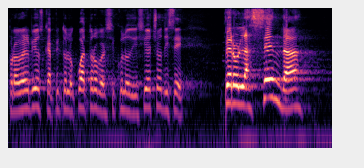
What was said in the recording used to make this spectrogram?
Proverbios capítulo 4, versículo 18 dice, pero la senda,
